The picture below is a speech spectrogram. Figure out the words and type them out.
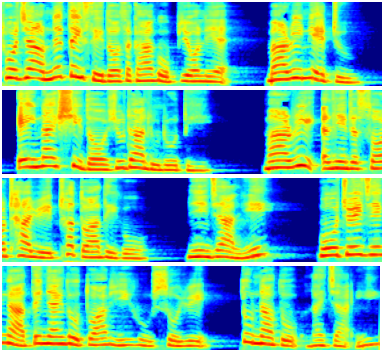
ထိုကြောင့်နှစ်သိမ့်စေသောစကားကိုပြောလျက်မာရိနှင့်အတူ အိမ်၌ရှိသောယူဒလူတို့သည် မာရိအလျင်တဆောထ၍ထွက်သွားသည်ကို မြင်ကြလျင်ငိုကြွေးခြင်းကတင်းញိုင်းသို့သွားပြီဟုဆို၍သူ့နောက်သို့လိုက်ကြ၏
